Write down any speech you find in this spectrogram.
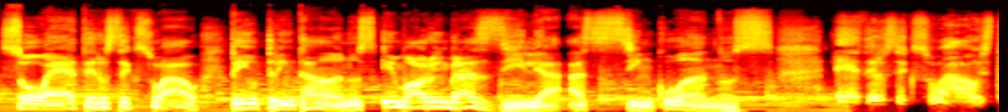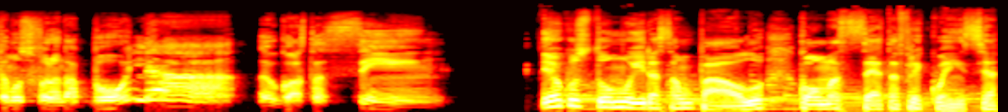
sou heterossexual, tenho 30 anos e moro em Brasília há 5 anos. Heterossexual, estamos furando a bolha! Eu gosto assim. Eu costumo ir a São Paulo com uma certa frequência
